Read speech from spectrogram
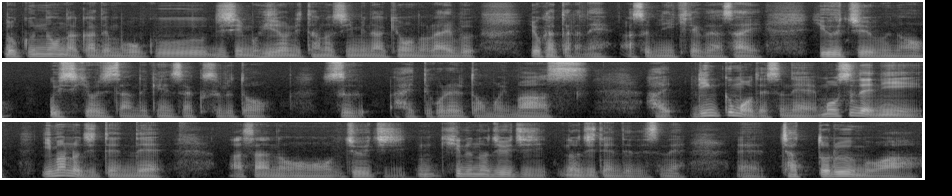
僕の中でも僕自身も非常に楽しみな今日のライブよかったらね遊びに来てください。YouTube のウイスキーおじさんで検索するとすぐ入ってこれると思います。はい。リンクもですねもうすでに今の時点で朝の11時昼の11時の時点でですね、えー、チャットルームは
